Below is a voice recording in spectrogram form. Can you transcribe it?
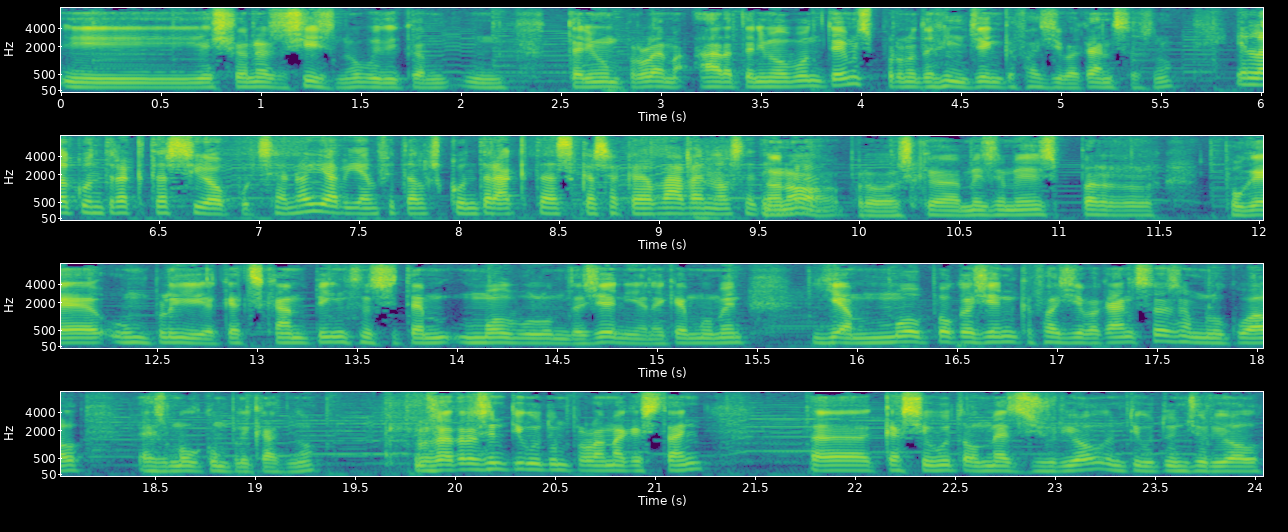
I això no és així, no? Vull dir que mm, tenim un problema. Ara tenim el bon temps, però no tenim gent que faci vacances, no? I la contractació, potser no? Ja havien fet els contractes que s'acabaven al setembre? No, no, però és que, a més a més, per poder omplir aquests càmpings necessitem molt volum de gent i en aquest moment hi ha molt poca gent que faci vacances, amb la qual és molt complicat, no? Nosaltres hem tingut un problema aquest any eh, que ha sigut el mes de juliol. Hem tingut un juliol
